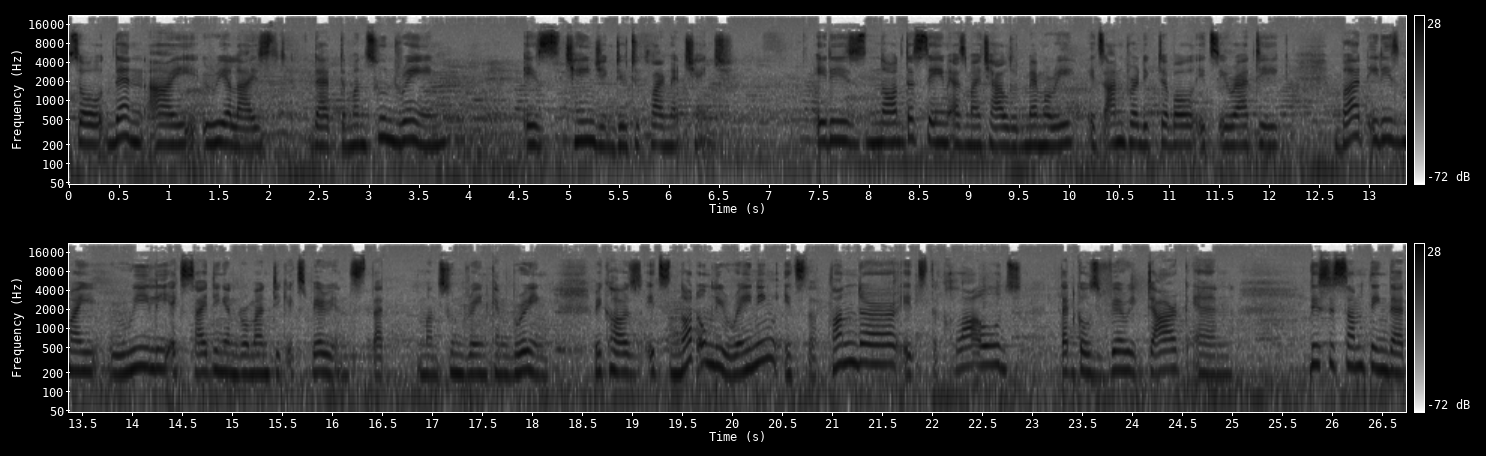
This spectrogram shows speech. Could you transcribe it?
So then I realized that the monsoon rain is changing due to climate change. It is not the same as my childhood memory. It's unpredictable, it's erratic, but it is my really exciting and romantic experience that monsoon rain can bring because it's not only raining, it's the thunder, it's the clouds that goes very dark and this is something that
